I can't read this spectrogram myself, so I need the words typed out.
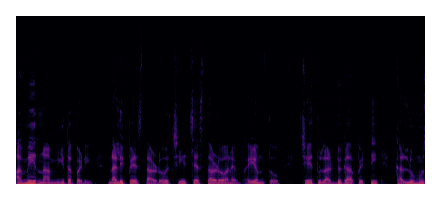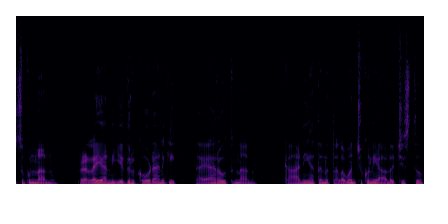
అమీర్ నా మీదపడి నలిపేస్తాడో చీల్చేస్తాడో అనే భయంతో చేతులడ్డుగా పెట్టి కళ్ళు మూసుకున్నాను. ప్రళయాన్ని ఎదుర్కోవడానికి తయారవుతున్నాను. కాని అతను తలవంచుకుని ఆలోచిస్తూ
